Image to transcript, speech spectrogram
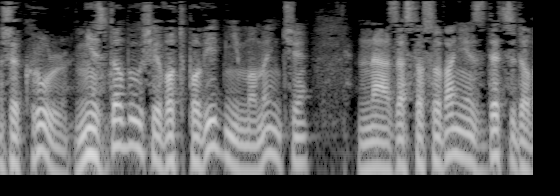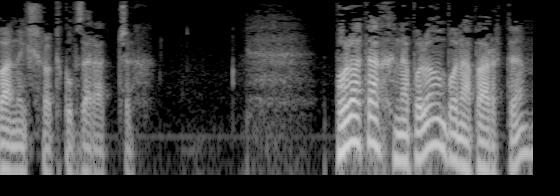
że król nie zdobył się w odpowiednim momencie na zastosowanie zdecydowanych środków zaradczych. Po latach Napoleon Bonaparte,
